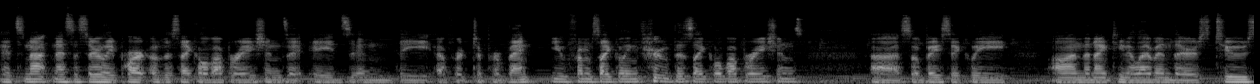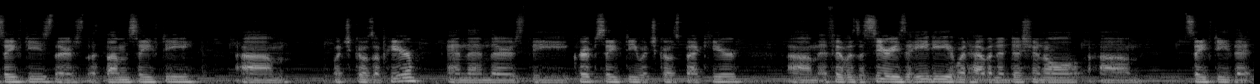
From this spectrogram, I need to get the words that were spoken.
it's not necessarily part of the cycle of operations. It aids in the effort to prevent you from cycling through the cycle of operations. Uh, so basically on the 1911, there's two safeties. There's the thumb safety, um, which goes up here, and then there's the grip safety, which goes back here. Um, if it was a Series 80, it would have an additional um, safety that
